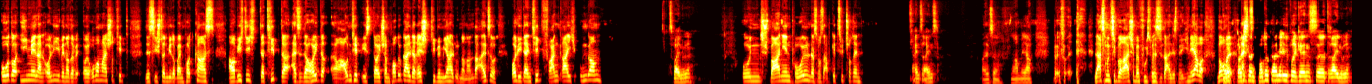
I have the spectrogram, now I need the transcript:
oder E-Mail an Olli, wenn er der Europameister tippt. Das ist dann wieder beim Podcast. Aber wichtig, der Tipp, der, also der heute Roundtipp ist Deutschland-Portugal, der Rest tippen wir halt untereinander. Also, Olli, dein Tipp, Frankreich, Ungarn. 2-0. Und Spanien, Polen, das muss abgezwitschert denn. 1-1. Also, na ja, lassen wir uns überraschen, beim Fußball ist da alles möglich. Nee, aber nochmal. Deutschland, also, Portugal übrigens äh, 3-0.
